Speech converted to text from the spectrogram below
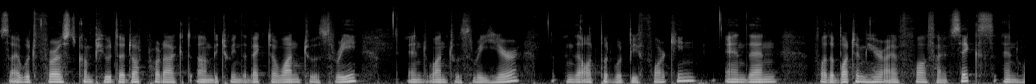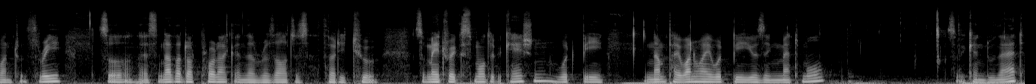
So I would first compute the dot product um, between the vector 1, 2, 3 and 1, 2, 3 here. And the output would be 14. And then for the bottom here, I have 4, 5, 6 and 1, 2, 3. So there's another dot product and the result is 32. So matrix multiplication would be, numpy one way would be using matmul. So we can do that.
